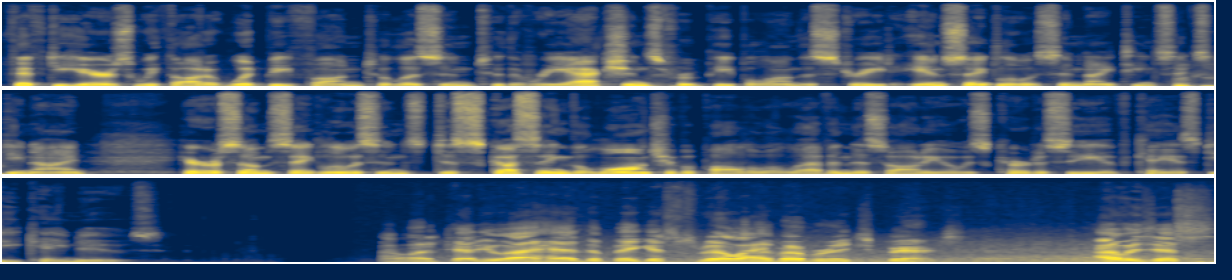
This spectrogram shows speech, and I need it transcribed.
50 years. We thought it would be fun to listen to the reactions from people on the street in St. Louis in 1969. Here are some St. Louisans discussing the launch of Apollo 11. This audio is courtesy of KSDK News. I want to tell you, I had the biggest thrill I've ever experienced. I was just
